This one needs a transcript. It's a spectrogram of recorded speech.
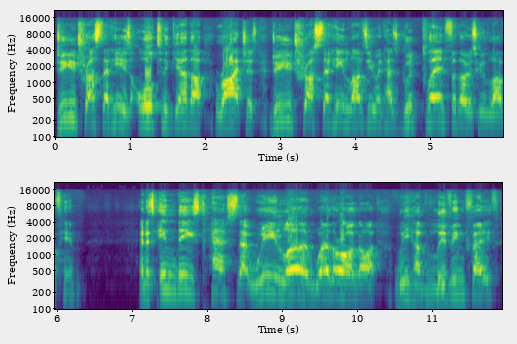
Do you trust that he is altogether righteous? Do you trust that he loves you and has good plan for those who love him? And it's in these tests that we learn whether or not we have living faith,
